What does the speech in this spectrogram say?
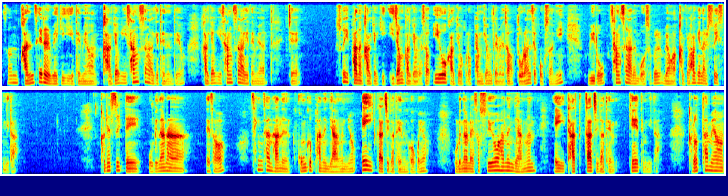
우선 관세를 매기게 되면 가격이 상승하게 되는데요. 가격이 상승하게 되면 이제 수입하는 가격이 이전 가격에서 이후 가격으로 변경되면서 노란색 곡선이 위로 상승하는 모습을 명확하게 확인할 수 있습니다. 그랬을 때 우리나라에서 생산하는 공급하는 양은요 A까지가 되는 거고요. 우리나라에서 수요하는 양은 A.까지가 되게 됩니다. 그렇다면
